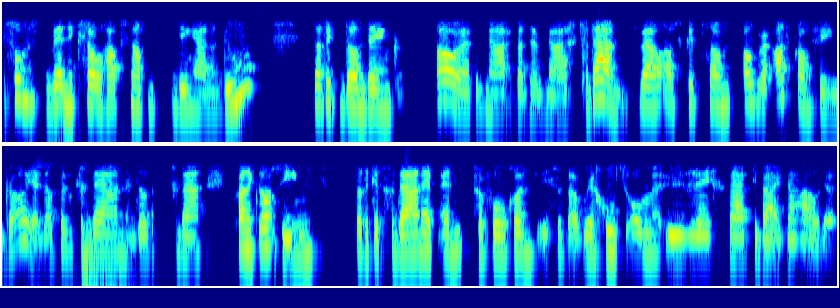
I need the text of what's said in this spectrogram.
Soms ben ik zo hapsnap dingen aan het doen. Dat ik dan denk, oh, heb ik nou, wat heb ik nou eigenlijk gedaan? Terwijl als ik het dan ook weer af kan vinken. Oh ja, dat heb ik gedaan en dat heb ik gedaan. Kan ik wel zien dat ik het gedaan heb. En vervolgens is het ook weer goed om een de registratie bij te houden.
